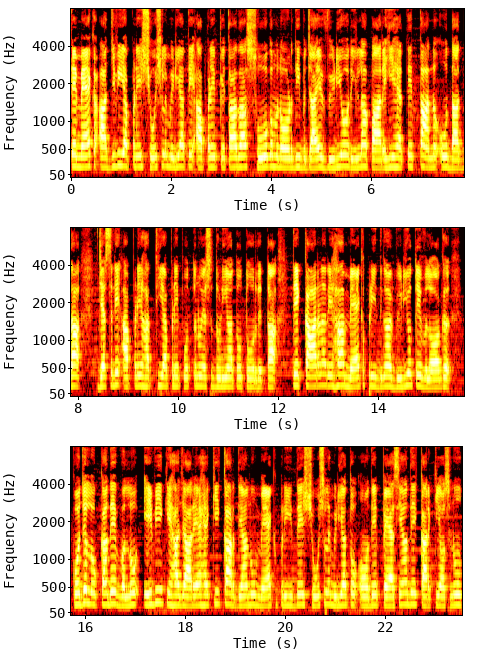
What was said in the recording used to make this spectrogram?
ਤੇ ਮੈਕ ਅੱਜ ਵੀ ਆਪਣੇ ਸੋਸ਼ਲ ਮੀਡੀਆ ਤੇ ਆਪਣੇ ਪਿਤਾ ਦਾ ਸੋਗ ਮਨਾਉਣ ਦੀ ਬਜਾਏ ਵੀਡੀਓ ਰੀਲਾਂ ਪਾ ਰਹੀ ਹੈ ਤੇ ਧੰਨ ਉਹ ਦਾਦਾ ਜਿਸ ਨੇ ਆਪਣੇ ਹੱਥੀ ਆਪਣੇ ਪੁੱਤ ਨੂੰ ਇਸ ਦੁਨੀਆ ਤੋਂ ਤੋਰ ਦਿੱਤਾ। ਤੇ ਕਾਰਨ ਰਿਹਾ ਮੈਕਪ੍ਰੀਤ ਦੀਆਂ ਵੀਡੀਓ ਤੇ ਵਲੌਗ। ਕੁਝ ਲੋਕਾਂ ਦੇ ਵੱਲੋਂ ਇਹ ਵੀ ਕਿਹਾ ਜਾ ਰਿਹਾ ਹੈ ਕਿ ਘਰਦਿਆਂ ਨੂੰ ਮੈਕਪ੍ਰੀਤ ਦੇ ਸੋਸ਼ਲ ਮੀਡੀਆ ਤੋਂ ਆਉਂਦੇ ਪੈਸਿਆਂ ਦੇ ਕਰਕੇ ਉਸ ਨੂੰ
